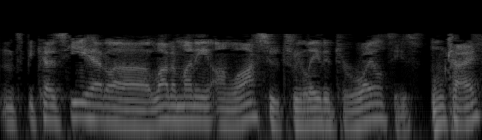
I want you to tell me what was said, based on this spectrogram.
And it's because he had a lot of money on lawsuits related to royalties. Okay.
